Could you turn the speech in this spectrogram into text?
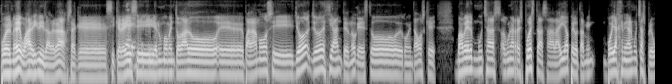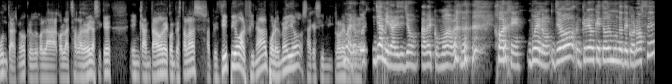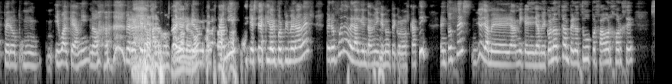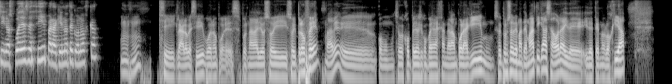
Pues me da igual, Ingrid, la verdad. O sea que si queréis, si en un momento dado eh, paramos y yo, yo lo decía antes, ¿no? Que esto comentamos que va a haber muchas, algunas respuestas a la IA, pero también voy a generar muchas preguntas, ¿no? Creo que con la, con la charla de hoy, así que encantado de contestarlas al principio, al final, por el medio, o sea que sin problema. Bueno, pues ya miraré yo, a ver cómo hago. Jorge, bueno, yo creo que todo el mundo te conoce, pero mm, igual que a mí, no, me refiero a lo contrario, que, no me conozca a mí y que esté aquí hoy por primera vez, pero puede haber alguien también que no te conozca a ti. Entonces, yo ya me, a mí que ya me conozcan, pero tú, por favor, Jorge, si nos puedes decir para quien no te conozca. Sí, claro que sí. Bueno, pues, pues nada, yo soy, soy profe, ¿vale? Eh, como muchos compañeros y compañeras que andarán por aquí. Soy profesor de matemáticas ahora y de, y de, tecnología.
